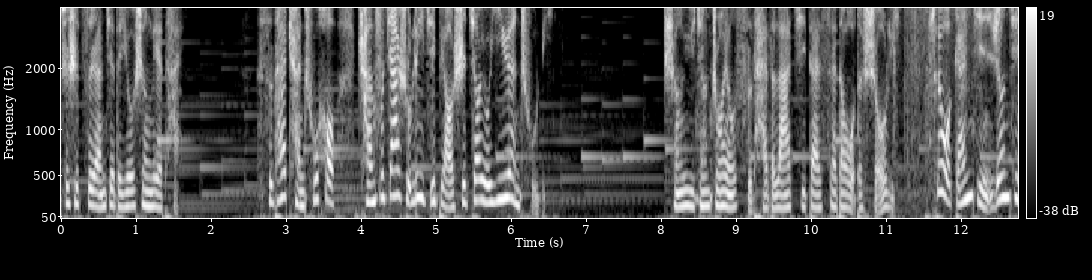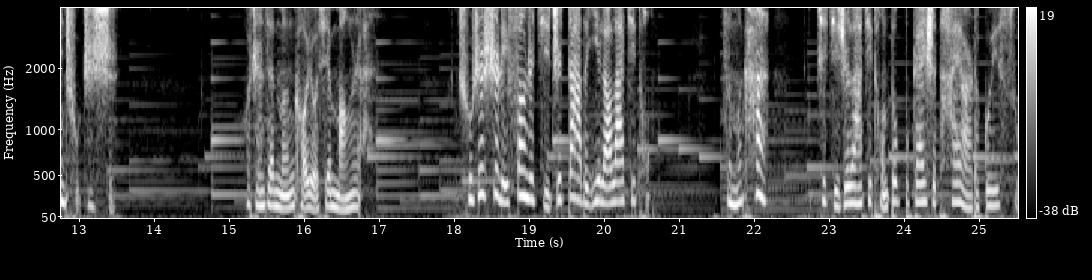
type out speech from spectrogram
这是自然界的优胜劣汰，死胎产出后，产妇家属立即表示交由医院处理。程玉将装有死胎的垃圾袋塞到我的手里。催我赶紧扔进处置室。我站在门口，有些茫然。处置室里放着几只大的医疗垃圾桶，怎么看，这几只垃圾桶都不该是胎儿的归宿。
